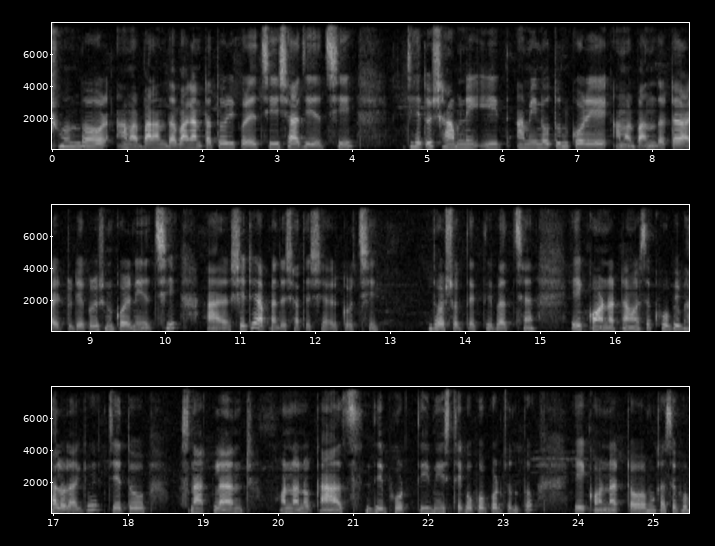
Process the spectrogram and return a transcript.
সুন্দর আমার বারান্দা বাগানটা তৈরি করেছি, সাজিয়েছি। যেহেতু সামনে ঈদ, আমি নতুন করে আমার বান্দাটা আর একটু ডেকোরেশন করে নিয়েছি আর সেটাই আপনাদের সাথে শেয়ার করছি। দর্শক দেখতে পাচ্ছেন, এই কর্নারটা আমার কাছে খুবই ভালো লাগে। যেহেতু স্ন্যাক প্ল্যান্ট অন্যান্য গাছ দিয়ে ভর্তি নিচ থেকে উপর পর্যন্ত, এই কর্নারটাও আমার কাছে খুব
